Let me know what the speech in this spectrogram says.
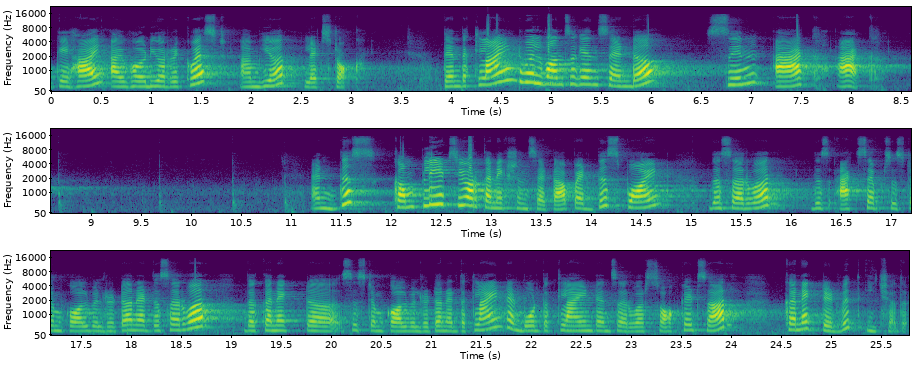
okay hi I have heard your request I am here let us talk. Then the client will once again send a SYN ACK ACK and this completes your connection setup at this point the server this accept system call will return at the server, the connect uh, system call will return at the client and both the client and server sockets are connected with each other.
